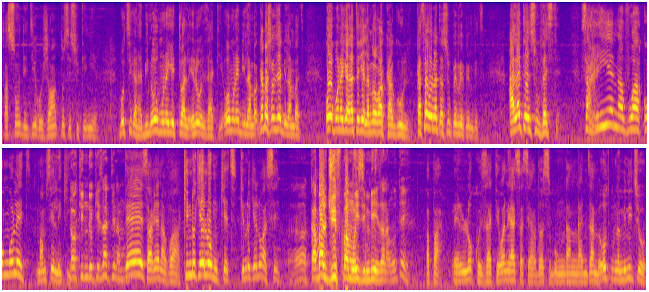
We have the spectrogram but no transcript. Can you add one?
façon de dire aux gens to se soutenir. Botika na bino oyo omonaki étoile elo eza te oyo omonaki bilamba ka bachange bilamba. Te oyo omonaki alataki elamba yoka kagoule. Kasaki olata su pembe pembe te alata ye sous veste ça a rien à voir congolais mamsi eleki donc kindoki te na te ça a rien à voir. Kindoki elo moke ti kindoki elo ase Ah, kabal juif mpa moïse mbi eza nango te papa eloko eza te wana ya sacerdoce monganga nzambe. Na minute oyo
